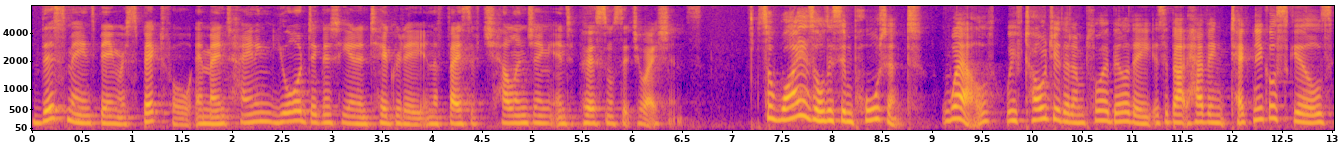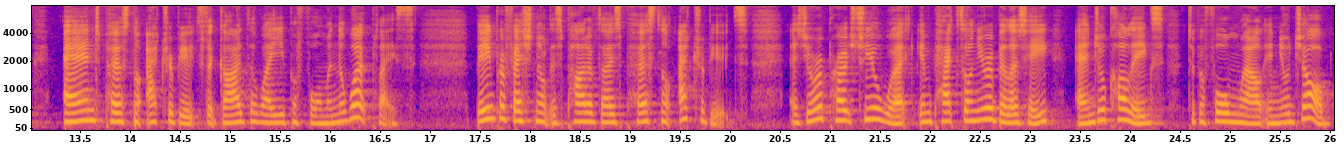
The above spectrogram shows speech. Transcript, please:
This means being respectful and maintaining your dignity and integrity in the face of challenging interpersonal situations. So why is all this important? Well, we've told you that employability is about having technical skills and personal attributes that guide the way you perform in the workplace. Being professional is part of those personal attributes, as your approach to your work impacts on your ability and your colleagues to perform well in your job.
